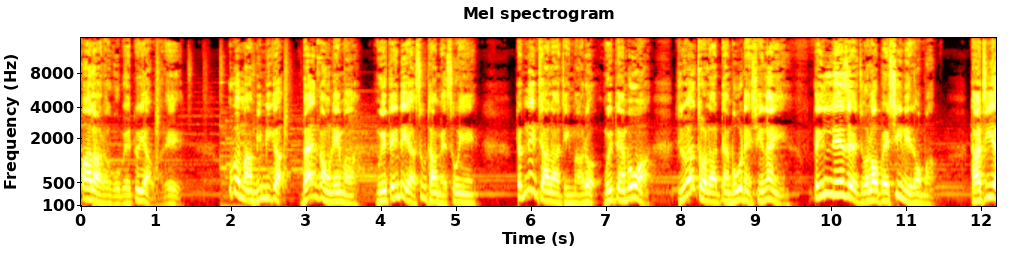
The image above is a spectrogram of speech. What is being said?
ပါလာတာကိုပဲတွေ့ရပါတယ်။ဥပမာမိမိကဘဏ်အကောင့်ထဲမှာငွေသိန်းတရာစုထားမယ်ဆိုရင်တစ်နှစ်ကြာလာချိန်မှာတော့ငွေတန်ဖိုးဟာ US ဒေါ်လာတန်ဖိုးနဲ့ရှင်လိုက်ရင်သိန်း40ကျော်လောက်ပဲရှိနေတော့မှဒါကြီးက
